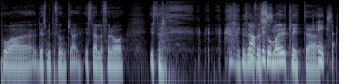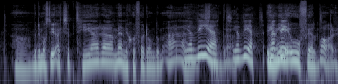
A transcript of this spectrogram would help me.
på det som inte funkar istället för att istället, istället Ja, för att precis. zooma ut lite. Exakt. Ja, men du måste ju acceptera människor för dem de är. Jag vet, Sandra. jag vet. Ingen Men, det, är ofelbar.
